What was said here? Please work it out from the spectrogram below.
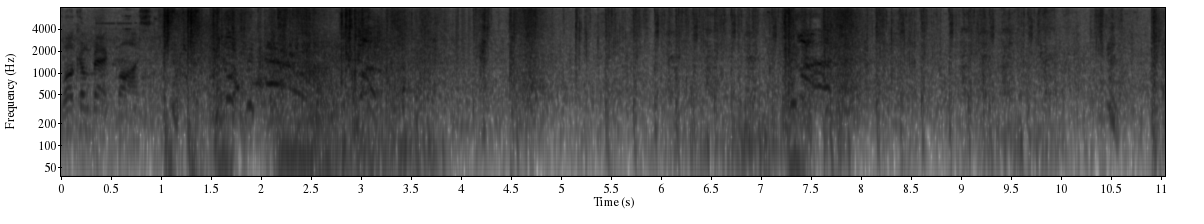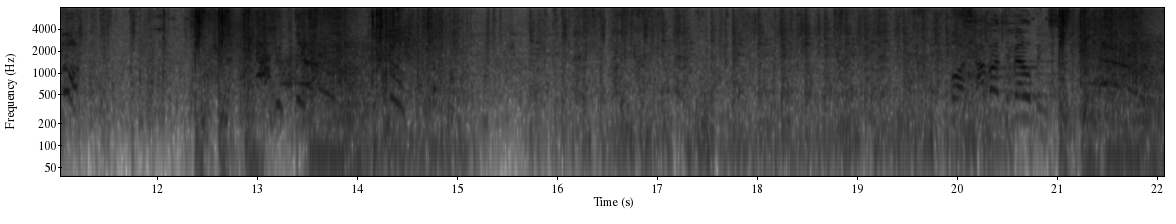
Welcome back, boss. Boss, how about developing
